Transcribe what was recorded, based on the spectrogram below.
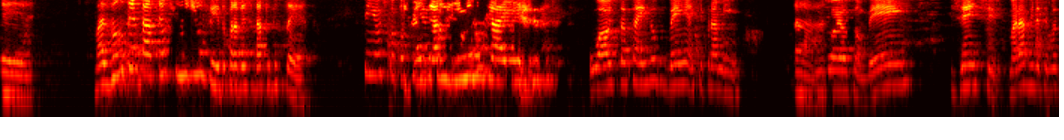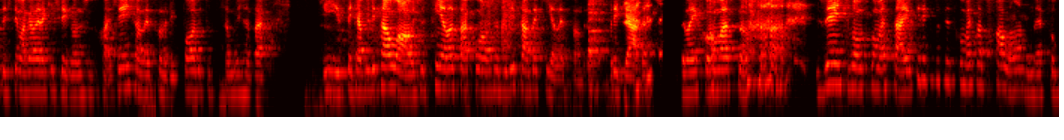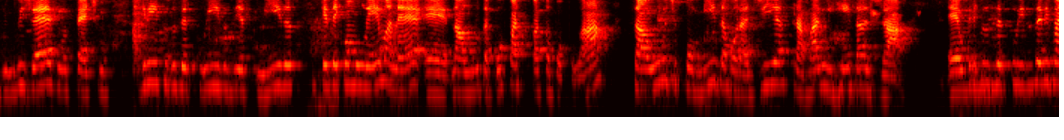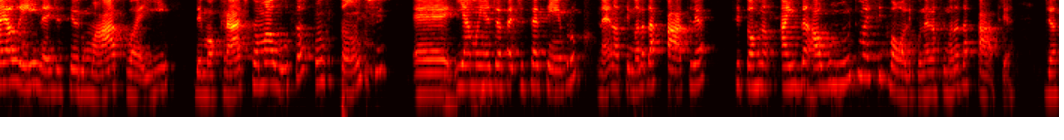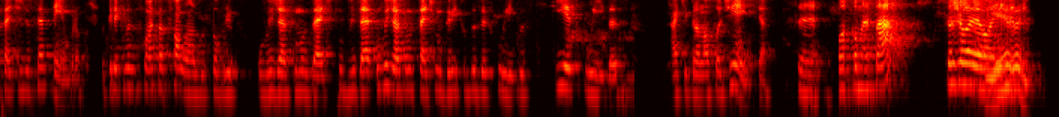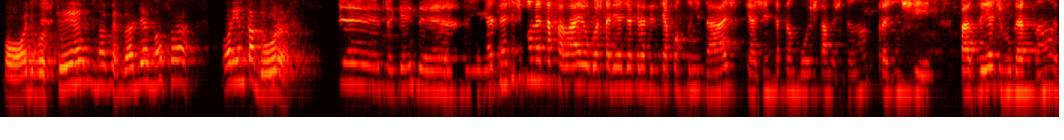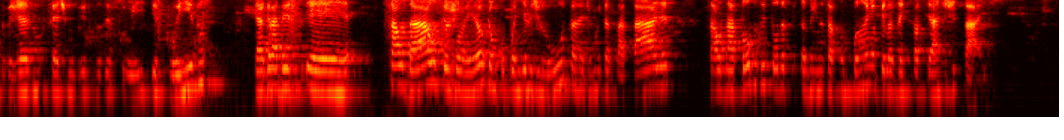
É. Mas vamos tentar sem um fone de ouvido para ver se dá tudo certo. Sim, eu estou conseguindo. barulhinho não cair. O áudio está saindo bem aqui para mim. Ah. O Joel também. Gente, maravilha ter vocês. Tem uma galera aqui chegando junto com a gente, a Alessandra Hipólito, que também já está. Isso, tem que habilitar o áudio. Sim, ela está com o áudio habilitado aqui, Alessandra. Obrigada pela informação. gente, vamos começar. Eu queria que vocês começassem falando né, sobre o 27 Grito dos Excluídos e Excluídas, que tem como lema né, é, na luta por participação popular, saúde, comida, moradia, trabalho e renda já. É, o grito dos excluídos ele vai além né, de ser um ato aí democrático, é uma luta constante. É, e amanhã, dia 7 de setembro, né, na Semana da Pátria, se torna ainda algo muito mais simbólico, né, na Semana da Pátria, dia 7 de setembro. Eu queria que vocês começassem falando sobre o 27, o 27 Grito dos Excluídos e Excluídas aqui para nossa audiência. Certo. Posso começar? Seu Joel aí. Pode, você, na verdade, é nossa orientadora. Eita, quem dera. Mas antes de começar a falar, eu gostaria de agradecer a oportunidade que a Agência Tambor está nos dando para a gente fazer a divulgação é do 27º Grito dos Excluídos. É agradecer, é, saudar o seu Joel, que é um companheiro de luta, né, de muitas batalhas, saudar todos e todas que também nos acompanham pelas redes sociais digitais.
